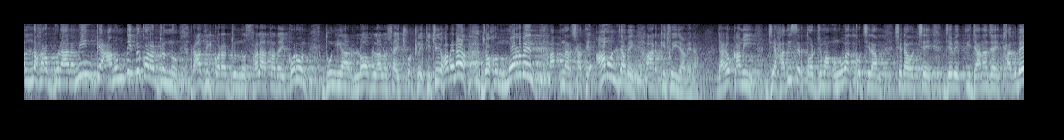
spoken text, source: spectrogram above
আল্লাহ রব্বুল আলমিনকে আনন্দিত করার জন্য, রাজি করার জন্য সালাত আদায় করুন। দুনিয়ার লব লালসায় ছুটলে কিছুই হবে না। যখন মরবেন, আপনার সাথে আমল যাবে, আর কিছুই যাবে না। যাই হোক, আমি যে হাদিসের তর্জমা অনুবাদ করছিলাম, সেটা হচ্ছে যে ব্যক্তি জানা যায় থাকবে,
